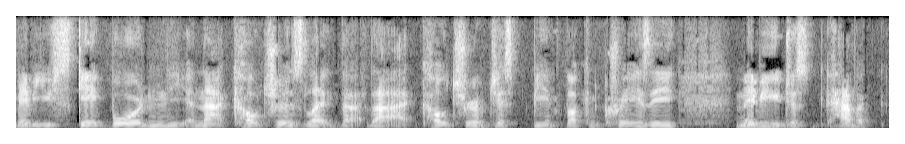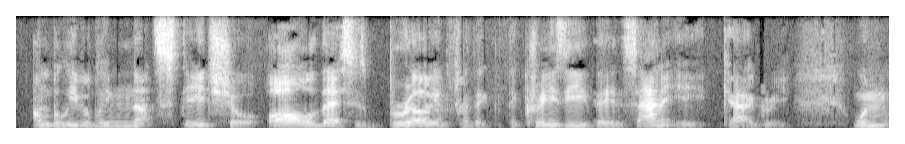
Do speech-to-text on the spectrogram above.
Maybe you skateboard and, and that culture is like that, that culture of just being fucking crazy. Maybe you just have an unbelievably nuts stage show. All this is brilliant for the, the crazy, the insanity category. When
